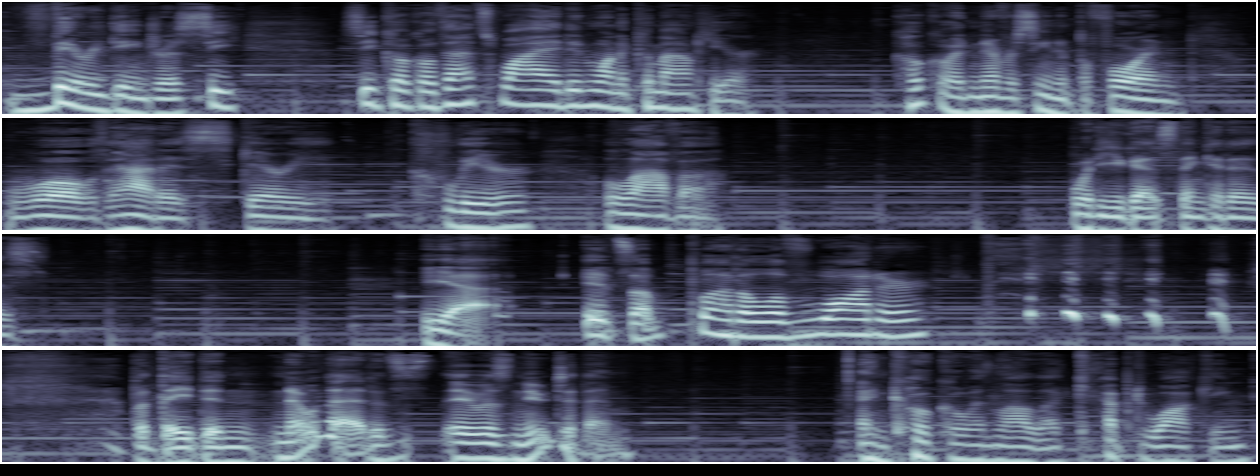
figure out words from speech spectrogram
very dangerous. See, see, Coco, that's why I didn't want to come out here. Coco had never seen it before, and whoa, that is scary. Clear lava. What do you guys think it is? Yeah, it's a puddle of water. but they didn't know that. It's, it was new to them. And Coco and Lala kept walking.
